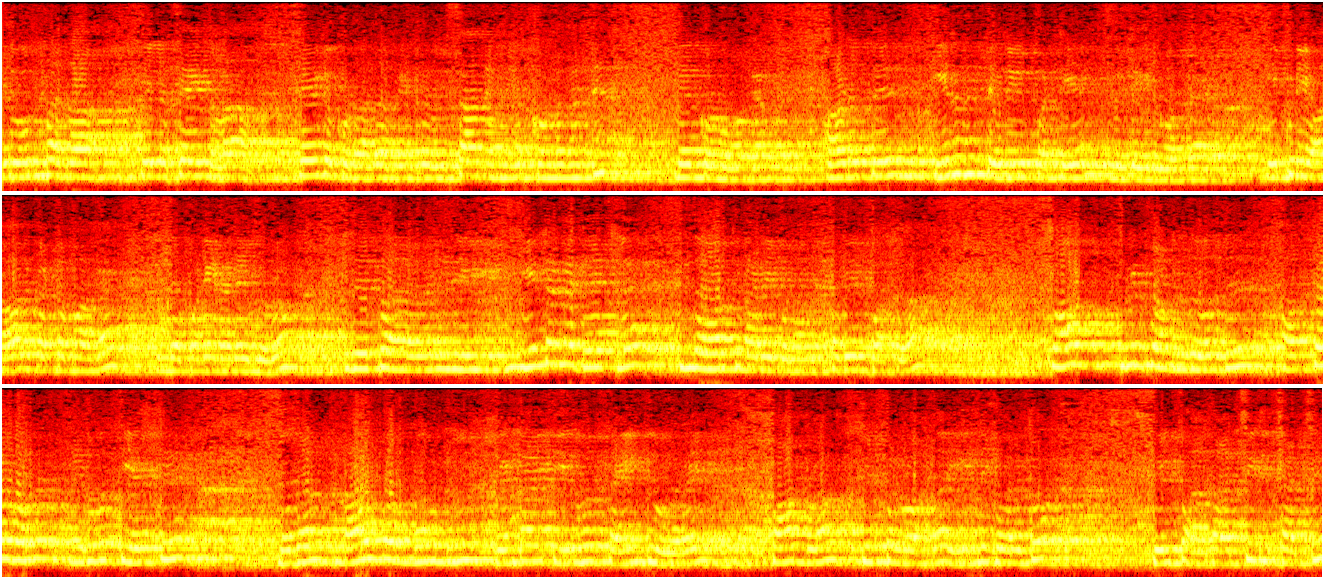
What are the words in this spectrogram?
இது உண்மைதான்? இல்ல சேர்க்கலாம் சேர்க்கக்கூடாது? அப்படின்ற விசாரணை மேற்கொண்டு வந்து மேற்கொள்வாங்க. அடுத்து இறுதி தெரிவு பட்டியல் வெளியிடுவாங்க. இப்படி ஆறு கட்டமாக இந்த பணி நடைபெறும். இது இப்போ இது என்னென்ன டேட்ல இந்த ஒர்க் நடைபெறும் அப்படின்னு பார்க்கலாம் ஃபார்ம் பிரிண்ட் பண்றது வந்து அக்டோபர் இருபத்தி எட்டு முதல் நவம்பர் மூன்று ரெண்டாயிரத்தி இருபத்தி ஐந்து வரை ஃபார்ம்லாம் ஃபில் பண்ணுவாங்க. இன்னைக்கு வரைக்கும் ஃபில் அதை அச்சடிச்சாச்சு.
